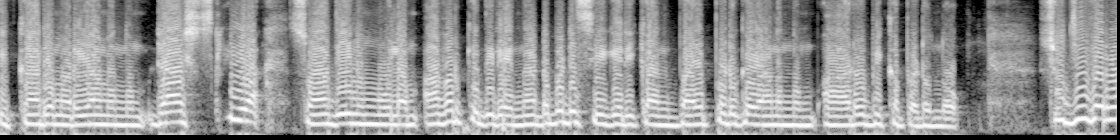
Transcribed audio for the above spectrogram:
ഇക്കാര്യം അറിയാമെന്നും രാഷ്ട്രീയ സ്വാധീനം മൂലം അവർക്കെതിരെ നടപടി സ്വീകരിക്കാൻ ഭയപ്പെടുകയാണെന്നും ആരോപിക്കപ്പെടുന്നു. ശുചീകരണ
